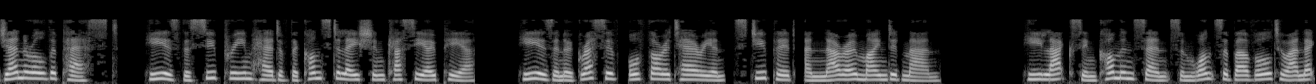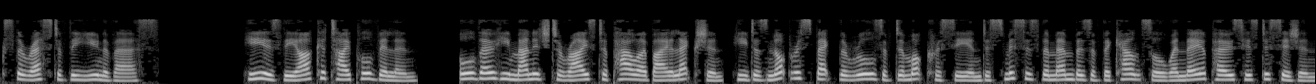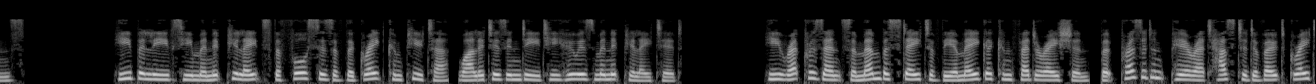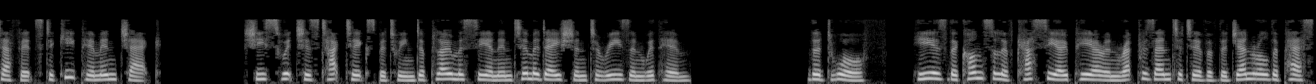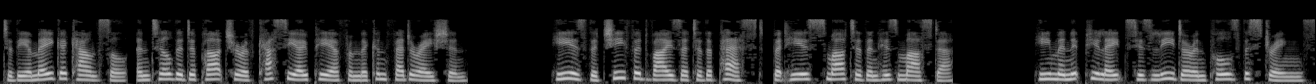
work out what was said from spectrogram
General the Pest. He is the supreme head of the constellation Cassiopeia. He is an aggressive, authoritarian, stupid, and narrow-minded man. He lacks in common sense and wants above all to annex the rest of the universe. He is the archetypal villain. Although he managed to rise to power by election, he does not respect the rules of democracy and dismisses the members of the council when they oppose his decisions. He believes he manipulates the forces of the great computer, while it is indeed he who is manipulated. He represents a member state of the Omega Confederation, but President Pierrette has to devote great efforts to keep him in check. She switches tactics between diplomacy and intimidation to reason with him. The Dwarf. He is the consul of Cassiopeia and representative of the General the Pest to the Omega Council, until the departure of Cassiopeia from the Confederation. He is the chief advisor to the Pest, but he is smarter than his master. He manipulates his leader and pulls the strings.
